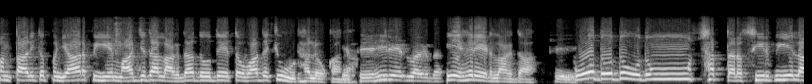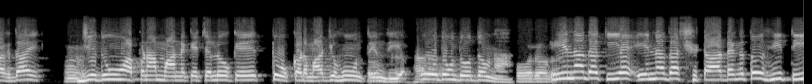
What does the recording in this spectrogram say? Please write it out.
45 ਤੋਂ 50 ਰੁਪਏ ਮੱਝ ਦਾ ਲੱਗਦਾ ਦੁੱਧ ਇਹ ਤੋਂ ਵੱਧ ਝੂਠ ਆ ਲੋਕਾਂ ਦਾ। ਇਹੀ ਰੇਟ ਲੱਗਦਾ। ਇਹ ਰੇਟ ਲੱਗਦਾ। ਉਹ ਦੁੱਧ ਉਦੋਂ 70 80 ਰੁਪਏ ਲੱਗਦਾ ਏ। ਜਦੋਂ ਆਪਣਾ ਮੰਨ ਕੇ ਚੱਲੋ ਕਿ ਧੋਕੜ ਮੱਝ ਹੋਣ ਤੇ ਹੁੰਦੀ ਆ। ਉਦੋਂ ਦੁੱਧ ਹੋਣਾ ਇਹਨਾਂ ਦਾ ਕੀ ਹੈ ਇਹਨਾਂ ਦਾ ਸਟਾਰਟਿੰਗ ਤੋਂ ਹੀ 30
